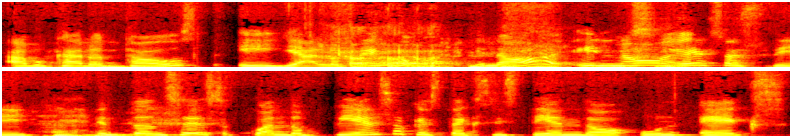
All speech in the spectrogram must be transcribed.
avocado toast y ya lo tengo, ¿no? Y no es así. Entonces, cuando pienso que está existiendo un ex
